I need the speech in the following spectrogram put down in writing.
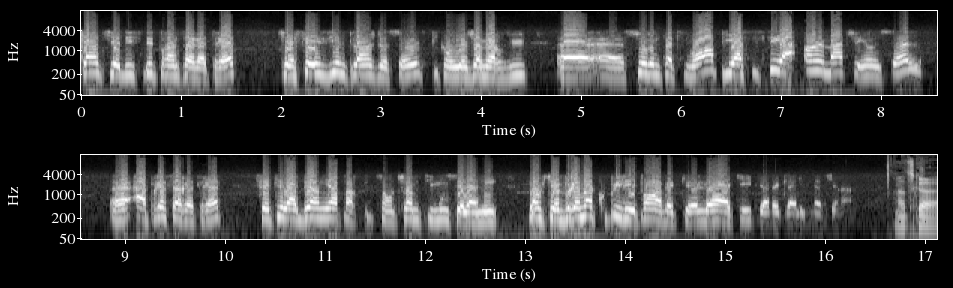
quand il a décidé de prendre sa retraite, qu'il a saisi une planche de surf, puis qu'on ne l'a jamais revu euh, sur une patinoire, puis assisté à un match et un seul après sa retraite. C'était la dernière partie de son chum Timou l'année. Donc, il a vraiment coupé les ponts avec le hockey et avec la Ligue nationale. En tout cas,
